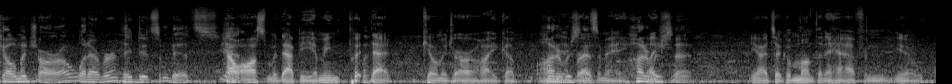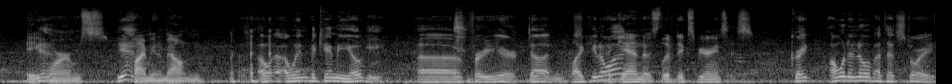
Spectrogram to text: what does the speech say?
Kilimanjaro, whatever. They did some bits. How awesome would that be? I mean, put that Kilimanjaro hike up on the 100%. resume. 100%. Like, you know, I took a month and a half and you know ate Yeah. worms Yeah. climbing a mountain. I, went and became a yogi uh, for a year. Done. Like, you know what? Again, those lived experiences. Great. I want to know about that story.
